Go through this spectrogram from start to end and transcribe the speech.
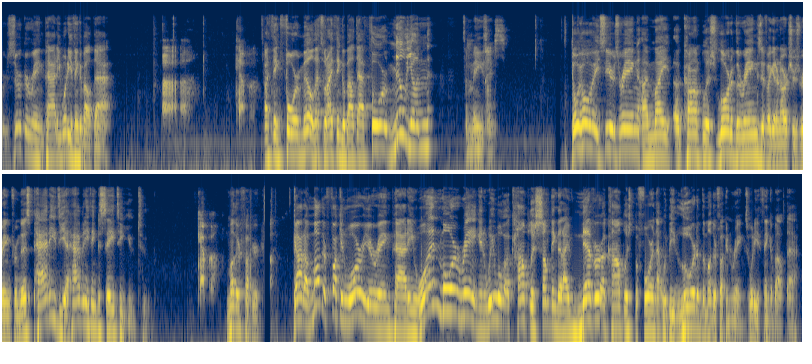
Berserker ring, Patty. What do you think about that? Uh, Kappa. I think four mil. That's what I think about that. Four million. It's amazing. Nice. Doi hoi, Seers ring. I might accomplish Lord of the Rings if I get an Archer's ring from this. Patty, do you have anything to say to YouTube? Kappa. Motherfucker. Got a motherfucking warrior ring, Patty. One more ring, and we will accomplish something that I've never accomplished before, and that would be Lord of the motherfucking Rings. What do you think about that?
